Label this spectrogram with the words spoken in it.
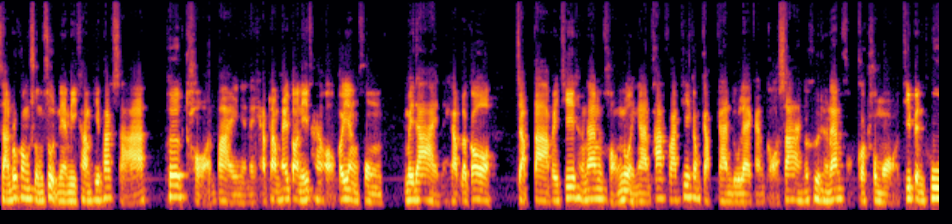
ศาลปกครองสูงสุดเนี่ยมีคำพิพากษาเพิกถอนไปเนี่ยนะครับทำให้ตอนนี้ทางออกก็ยังคงไม่ได้นะครับ แล้วก็ จับตาไปที่ทางด้านของหน่วยงานภาครัฐที่กำกับการดูแลการก่อสร้าง ก็คือทางด้านของกทมที่เป็นผู้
